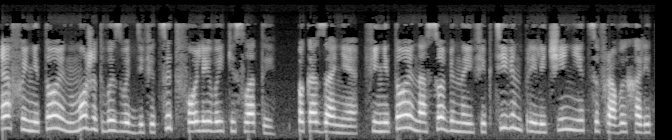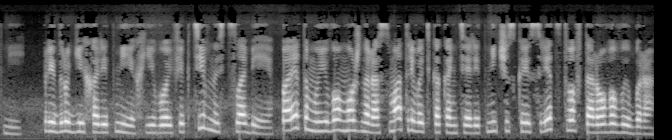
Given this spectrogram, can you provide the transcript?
Фенитоин может вызвать дефицит фолиевой кислоты. Показания. Фенитоин особенно эффективен при лечении цифровых аритмий. При других аритмиях его эффективность слабее, поэтому его можно рассматривать как антиаритмическое средство второго выбора.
